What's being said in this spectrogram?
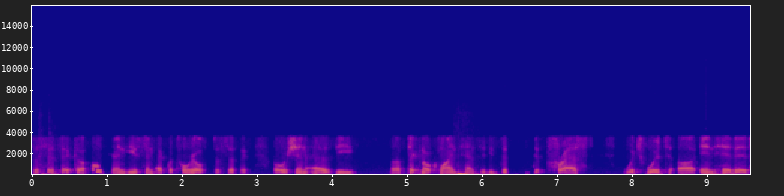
Pacific uh, Ocean, eastern equatorial Pacific Ocean, as the uh, pycnocline tends to be de- depressed, which would uh, inhibit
